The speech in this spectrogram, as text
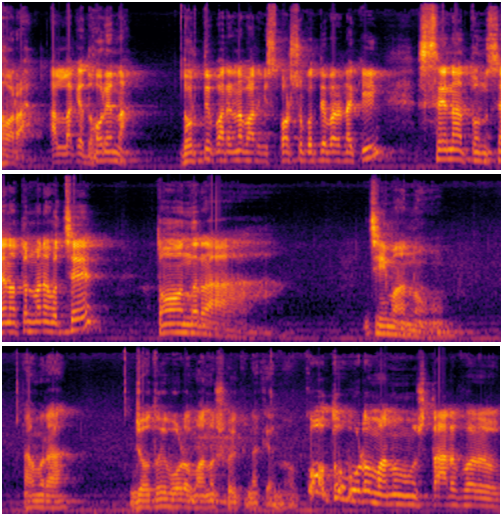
ধরা। আল্লাহকে ধরে না। ধরতে পারে না বা স্পর্শ করতে পারে না কি? সেনাতুন। সেনাতুন মানে হচ্ছে তন্দ্রা, জীবাণু। আমরা যতই বড় মানুষ হইক না কেন, কত বড় মানুষ তারপর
